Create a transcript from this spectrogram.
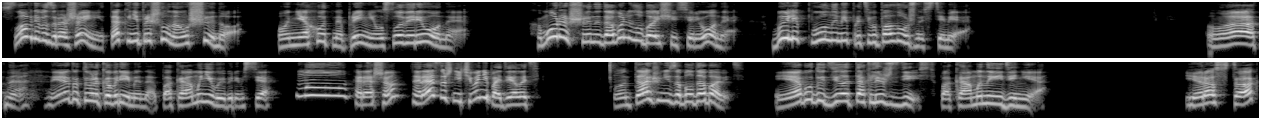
Слов для возражений так и не пришло на Ушино. Он неохотно принял условия Рионы. Хмурый Шин и довольно улыбающийся Рионы были полными противоположностями. Ладно, это только временно, пока мы не выберемся. Ну, хорошо, раз уж ничего не поделать. Он также не забыл добавить. Я буду делать так лишь здесь, пока мы наедине. И раз так,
